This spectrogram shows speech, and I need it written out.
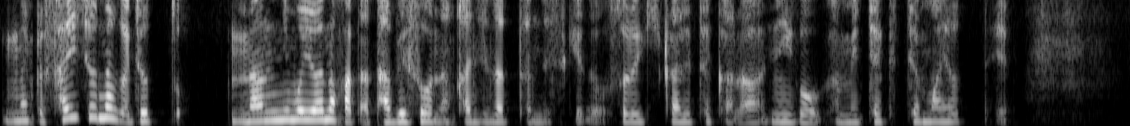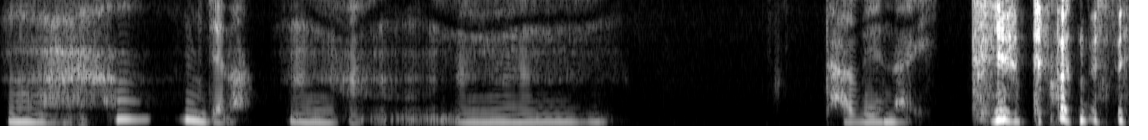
なんか最初なんかちょっと何にも言わなかったら食べそうな感じだったんですけどそれ聞かれてから2号がめちゃくちゃ迷って「うーん」みたいな「うんん食べない」って言ってたんですよ。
